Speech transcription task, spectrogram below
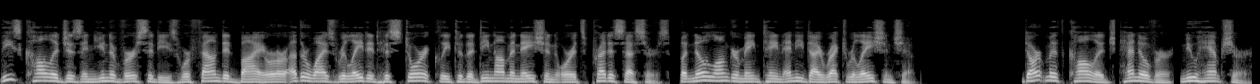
These colleges and universities were founded by or are otherwise related historically to the denomination or its predecessors, but no longer maintain any direct relationship. Dartmouth College Hanover, New Hampshire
